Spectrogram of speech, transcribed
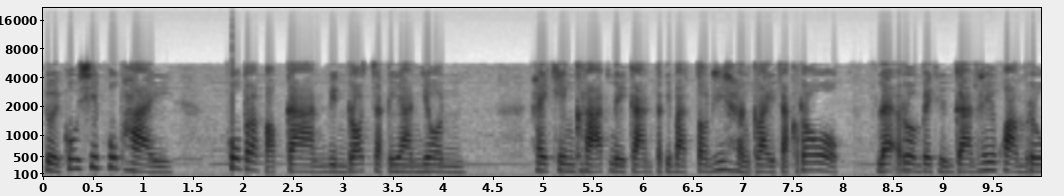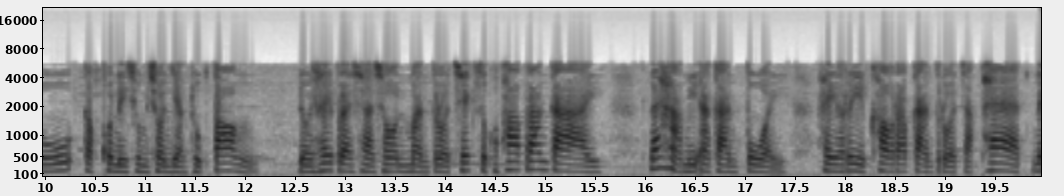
หน่วยกู้ชีพผู้ภัย ผู้ประกอบการวินรถจักรยานยนต์ ให้เคร่งครัดในการปฏิบัติตนให้ห่างไกลจากโรค และรวมไปถึงการให้ความรู้กับคนในชุมชนอย่างถูกต้อง โดยให้ประชาชนหมั่นตรวจเช็คสุขภาพร่างกาย และหากมีอาการป่วย ให้รีบเข้ารับการตรวจจากแพทย์ใน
